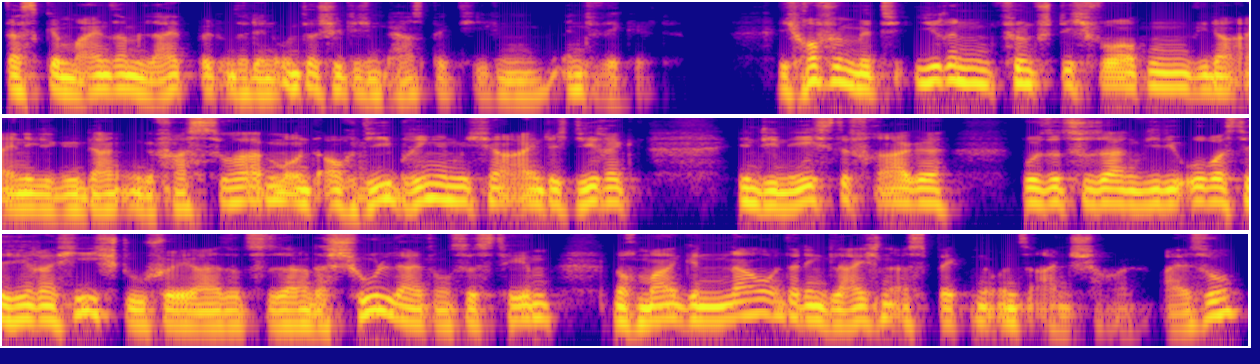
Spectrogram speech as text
das gemeinsame Leitbild unter den unterschiedlichen Perspektiven entwickelt. Ich hoffe, mit Ihren fünf Stichworten wieder einige Gedanken gefasst zu haben. Und auch die bringen mich ja eigentlich direkt in die nächste Frage, wo sozusagen wie die oberste Hierarchiestufe ja sozusagen das Schulleitungssystem nochmal genau unter den gleichen Aspekten uns anschauen. Also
